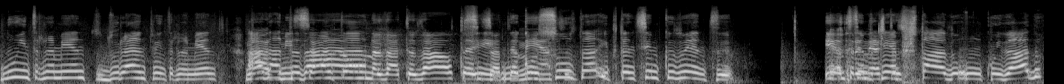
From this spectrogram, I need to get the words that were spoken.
no internamento, durante o internamento, na à data de alta, na data de alta, sim, exatamente. na consulta e, portanto, sempre que o doente entra sempre nestas... que é prestado um cuidado,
